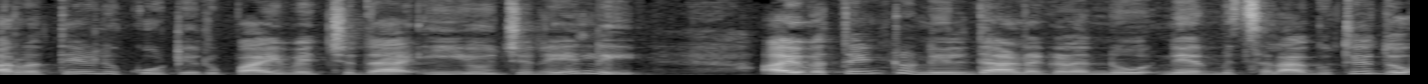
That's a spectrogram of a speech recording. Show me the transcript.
ಅರವತ್ತೇಳು ಕೋಟಿ ರೂಪಾಯಿ ವೆಚ್ಚದ ಈ ಯೋಜನೆಯಲ್ಲಿ ಐವತ್ತೆಂಟು ನಿಲ್ದಾಣಗಳನ್ನು ನಿರ್ಮಿಸಲಾಗುತ್ತಿದ್ದು,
